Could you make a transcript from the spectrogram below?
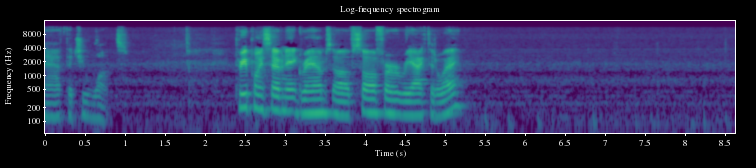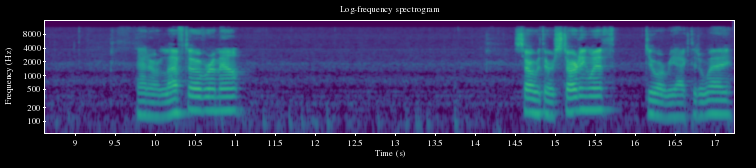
math that you want. 3.78 grams of sulfur reacted away. And our leftover amount. Start with our starting with, do our reacted away.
